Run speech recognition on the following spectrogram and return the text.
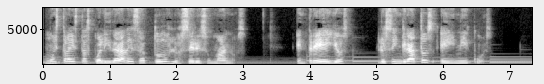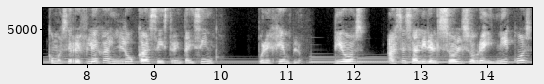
muestra estas cualidades a todos los seres humanos, entre ellos los ingratos e inicuos, como se refleja en Lucas 6:35. Por ejemplo, Dios hace salir el sol sobre inicuos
